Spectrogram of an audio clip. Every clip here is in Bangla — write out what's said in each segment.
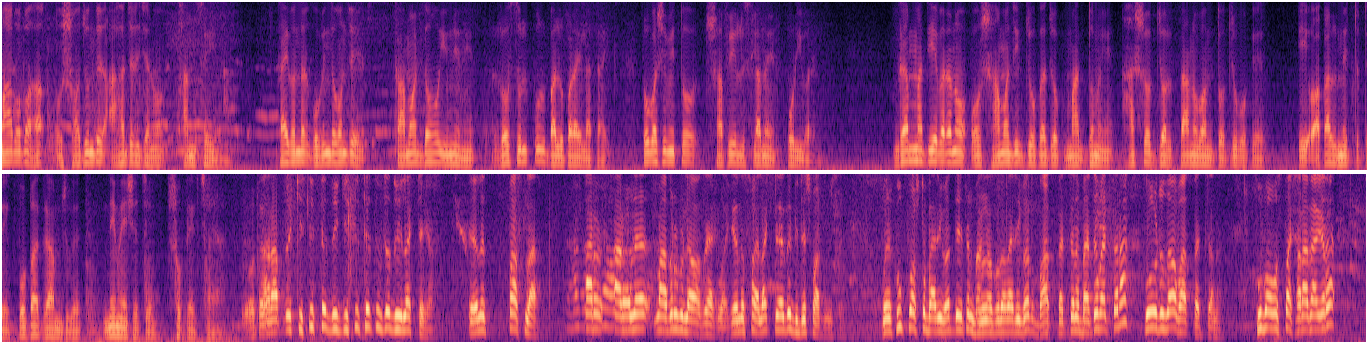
মা বাবা ও স্বজনদের আহাজারি যেন থামছেই না। গাইবান্ধার গোবিন্দগঞ্জের কামারদহ ইউনিয়নের রসুলপুর বালুপাড়া এলাকায় প্রবাসী মৃত শাফিউল ইসলামের পরিবারে। গ্রাম মাতিয়ে বেড়ানো ও সামাজিক যোগাযোগ মাধ্যমে হাস্যোজ্জ্বল প্রাণবন্ত যুবকের এই অকাল মৃত্যুতে গোটা গ্রাম জুড়ে নেমে এসেছে শোকের ছায়া। আর আপনার কিস্তিতে দুই কিস্তিতে তুলছে দুই লাখ টাকা। এ হলে পাঁচ লাখ। আর আর হলে লাভের বলে আছে এক লাখ। এ হলে ছয় লাখ টাকা দিয়ে বিদেশ পার করছে। মানে খুব কষ্ট বাড়ি ঘর দিয়েছেন ভাঙাচোরা বাড়ি ঘর ভাত পাচ্ছে না, বেঁচে পাচ্ছে না উঠে যাওয়া ভাত পাচ্ছে না। খুব অবস্থা খারাপ গেল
